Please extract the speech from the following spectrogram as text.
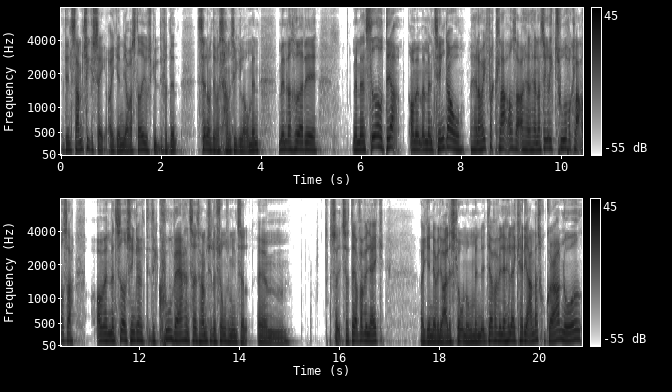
Det er en samtykkesag, og igen, jeg var stadig uskyldig for den, selvom det var samtykkelov. Men, men hvad hedder det? Men man sidder jo der, og man, man tænker jo, han har jo ikke forklaret sig, og han, han har sikkert ikke tudet forklaret sig, og man, man sidder og tænker, det, det kunne være, at han sad i samme situation som en selv. Øhm, så, så derfor vil jeg ikke, og igen, jeg vil jo aldrig slå nogen, men derfor vil jeg heller ikke have, at de andre skulle gøre noget,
